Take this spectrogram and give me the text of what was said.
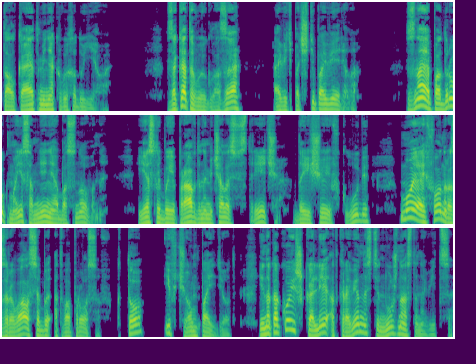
толкает меня к выходу Ева. Закатываю глаза, а ведь почти поверила. Зная подруг, мои сомнения обоснованы. Если бы и правда намечалась встреча, да еще и в клубе, мой айфон разрывался бы от вопросов. Кто и в чем пойдет, и на какой шкале откровенности нужно остановиться.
